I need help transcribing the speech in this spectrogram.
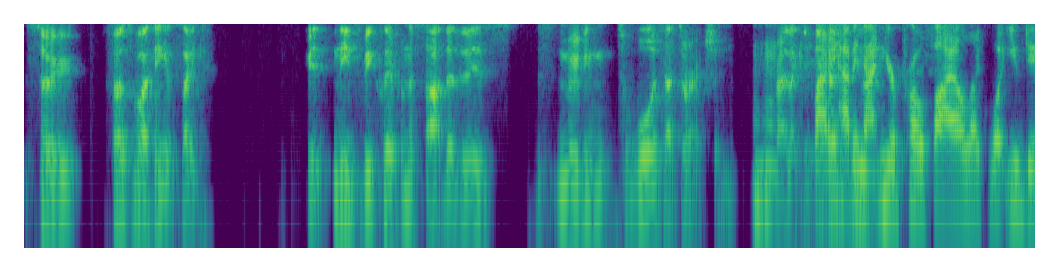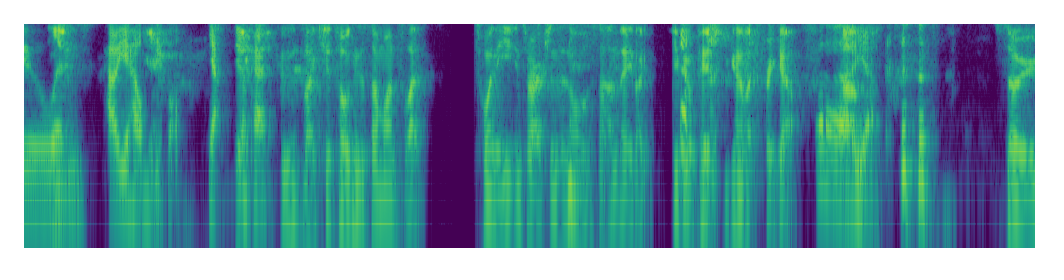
So first of all, I think it's like it needs to be clear from the start that it is moving towards that direction, Mhm. right? Like if by having that in your profile like what you do and how you help Yeah. people yeah, Yeah. okay Because if like you're talking to someone for like 20 interactions and all of a sudden they like give you a pitch, you're gonna like freak out. uh, Um, yeah So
